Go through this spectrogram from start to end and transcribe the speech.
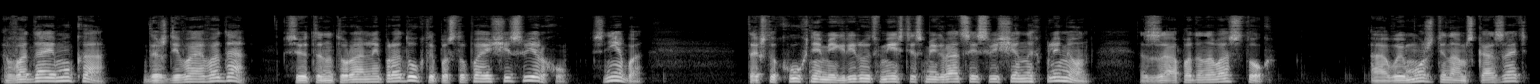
Вода и мука, дождевая вода — все это натуральные продукты, поступающие сверху, с неба так что кухня мигрирует вместе с миграцией священных племен с запада на восток. «А вы можете нам сказать?»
